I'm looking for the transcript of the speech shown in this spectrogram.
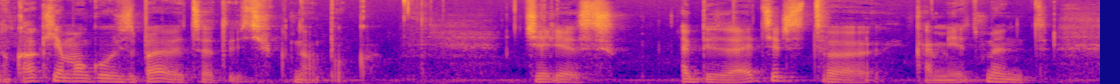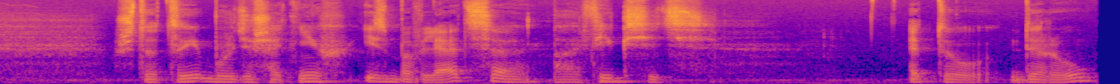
Но как я могу избавиться от этих кнопок? Через обязательства, коммитмент, что ты будешь от них избавляться, фиксить эту дыру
